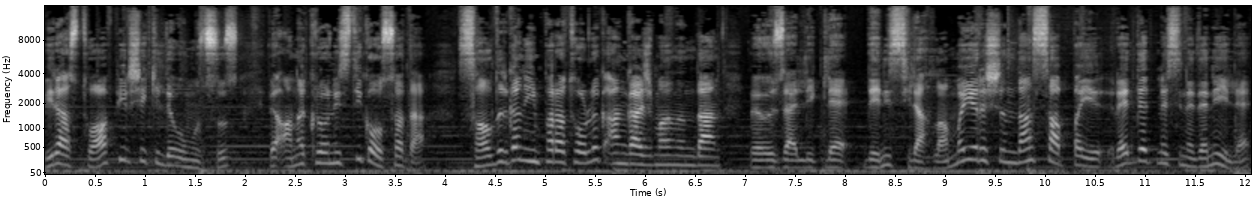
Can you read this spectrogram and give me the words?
biraz tuhaf bir şekilde umutsuz ve anakronistik olsa da saldırgan imparatorluk angajmanından ve özellikle deniz silahlanma yarışından sapmayı reddetmesi nedeniyle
